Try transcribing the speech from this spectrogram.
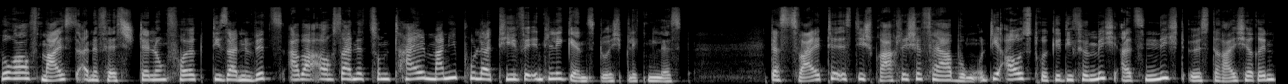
worauf meist eine Feststellung folgt, die seinen Witz, aber auch seine zum Teil manipulative Intelligenz durchblicken lässt. Das zweite ist die sprachliche Färbung und die Ausdrücke, die für mich als Nicht-Österreicherin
